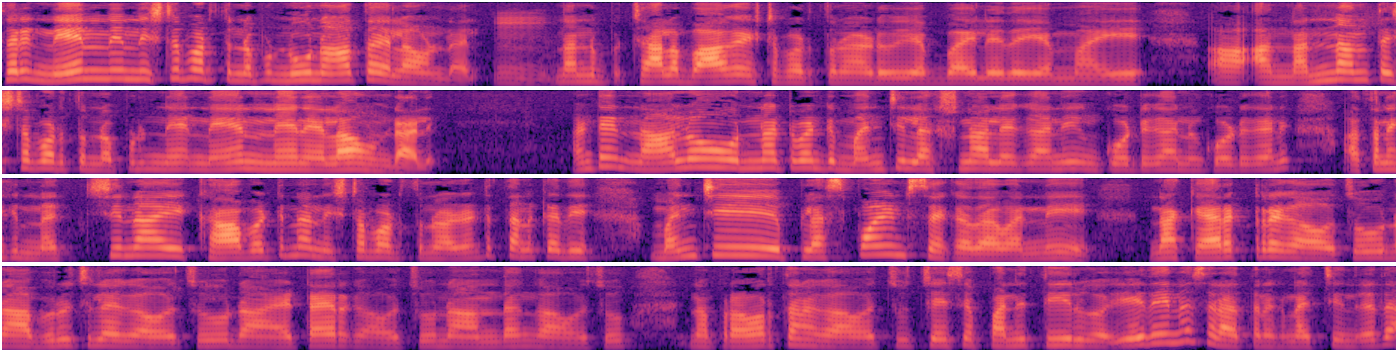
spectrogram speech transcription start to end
సరే నేను నిన్ను ఇష్టపడుతున్నప్పుడు నువ్వు నాతో ఎలా ఉండాలి? నన్ను చాలా బాగా ఇష్టపడుతున్నాడు ఈ అబ్బాయి లేదా ఈ అమ్మాయి. నన్ను అంత ఇష్టపడుతున్నప్పుడు నేను నేను ఎలా ఉండాలి? అంటే నాలో ఉన్నటువంటి మంచి లక్షణాలే కానీ ఇంకోటి కానీ ఇంకోటి కానీ అతనికి నచ్చినాయి కాబట్టి నన్ను ఇష్టపడుతున్నాడు. అంటే తనకు అది మంచి ప్లస్ పాయింట్సే కదా అవన్నీ. నా క్యారెక్టరే కావచ్చు నా అభిరుచులే కావచ్చు నా అటైర్ కావచ్చు నా అందం కావచ్చు నా ప్రవర్తన కావచ్చు చేసే పని తీరు ఏదైనా సరే అతనికి నచ్చింది లేదా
